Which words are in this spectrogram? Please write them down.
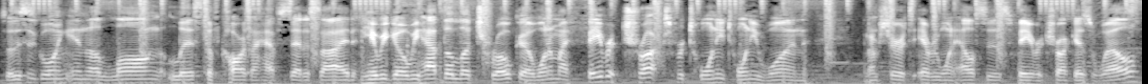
So this is going in a long list of cars I have set aside. And here we go. We have the La Troca, one of my favorite trucks for 2021. And I'm sure it's everyone else's favorite truck as well.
